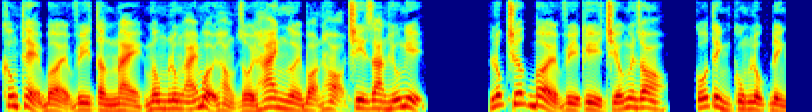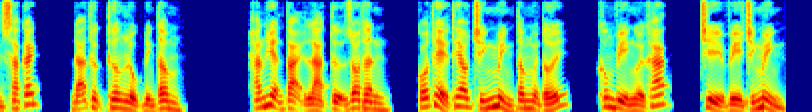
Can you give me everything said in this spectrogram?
không thể bởi vì tầng này mông lung ái muội hỏng rồi hai người bọn họ chi gian hữu nghị. Lúc trước bởi vì kỳ chiếu nguyên do, cố tình cùng Lục Đình xa cách, đã thực thương Lục Đình tâm. Hắn hiện tại là tự do thân, có thể theo chính mình tâm nguyện tới, không vì người khác, chỉ vì chính mình.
